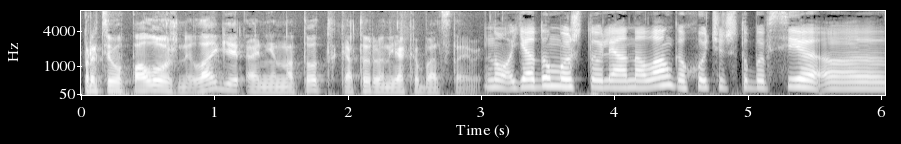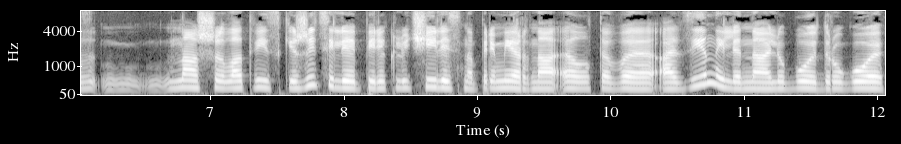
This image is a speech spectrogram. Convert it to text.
противоположный лагерь, а не на тот, который он якобы отстаивает. Но я думаю, что Леона Ланга хочет, чтобы все э, наши латвийские жители переключились, например, на ЛТВ-1 или на любой другой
